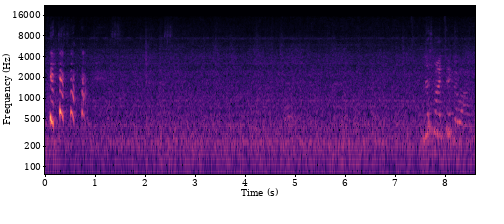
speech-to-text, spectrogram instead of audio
banana. This might take a while.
